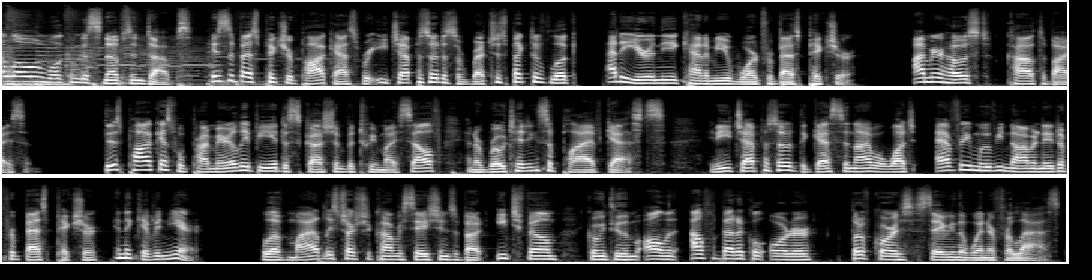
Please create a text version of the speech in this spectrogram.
Hello and welcome to Snubs and Dubs. It's the Best Picture podcast where each episode is a retrospective look at a year in the Academy Award for Best Picture. I'm your host, Kyle Tobiasen. This podcast will primarily be a discussion between myself and a rotating supply of guests. In each episode, the guests and I will watch every movie nominated for Best Picture in a given year. We'll have mildly structured conversations about each film, going through them all in alphabetical order, but of course, saving the winner for last.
